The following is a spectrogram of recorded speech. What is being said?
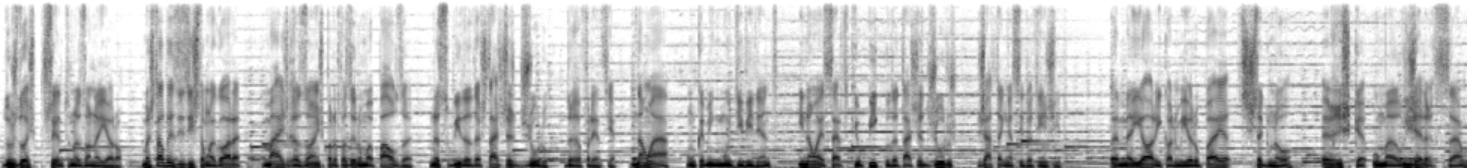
dos 2% na zona euro. Mas talvez existam agora mais razões para fazer uma pausa na subida das taxas de juro de referência. Não há um caminho muito evidente e não é certo que o pico da taxa de juros já tenha sido atingido. A maior economia europeia se estagnou arrisca uma ligeira recessão,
